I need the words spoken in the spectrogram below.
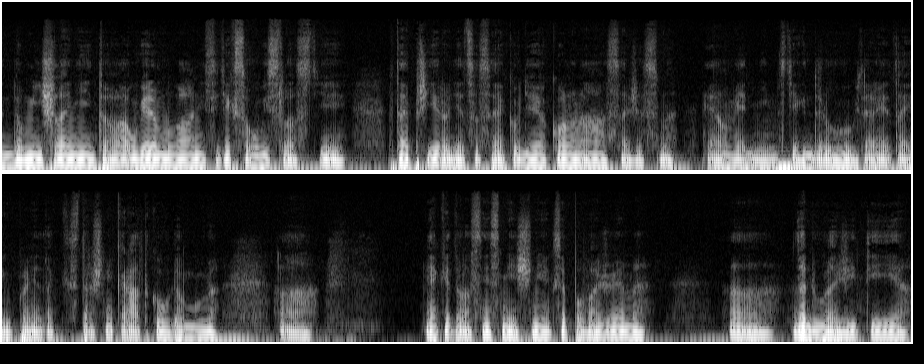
domýšlení toho a uvědomování si těch souvislostí v té přírodě, co se jako děje okolo nás a že jsme jenom jedním z těch druhů, který je tady úplně tak strašně krátkou dobu a, jak je to vlastně směšný, jak se považujeme za důležitý a,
